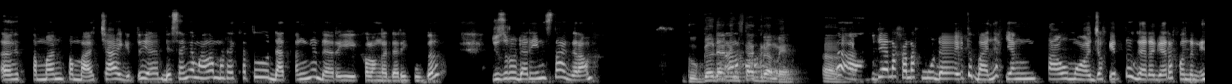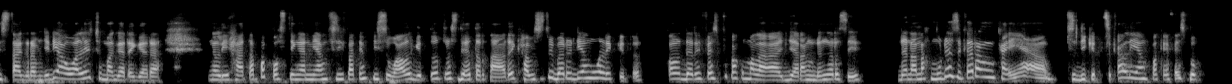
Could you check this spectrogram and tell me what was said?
eh, teman pembaca gitu ya biasanya malah mereka tuh datangnya dari kalau nggak dari Google justru dari Instagram Google dan, dan Instagram ya Nah, jadi anak-anak muda itu banyak yang tahu mojok itu gara-gara konten Instagram. Jadi awalnya cuma gara-gara ngelihat apa postingan yang sifatnya visual gitu, terus dia tertarik, habis itu baru dia ngulik gitu. Kalau dari Facebook aku malah jarang denger sih. Dan anak muda sekarang kayaknya sedikit sekali yang pakai Facebook.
